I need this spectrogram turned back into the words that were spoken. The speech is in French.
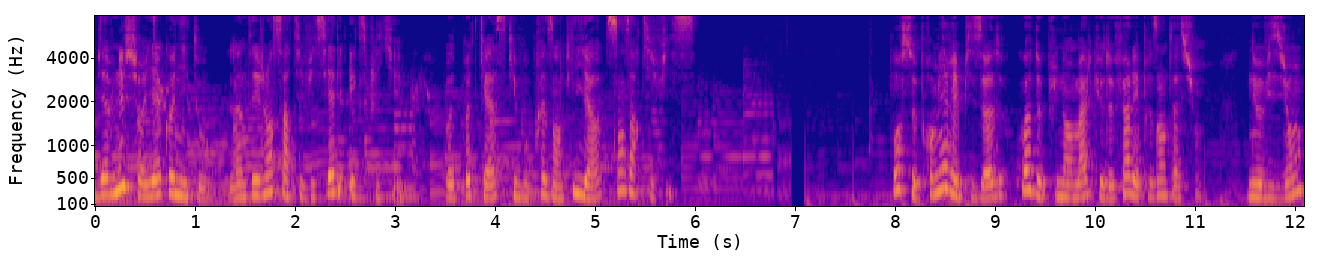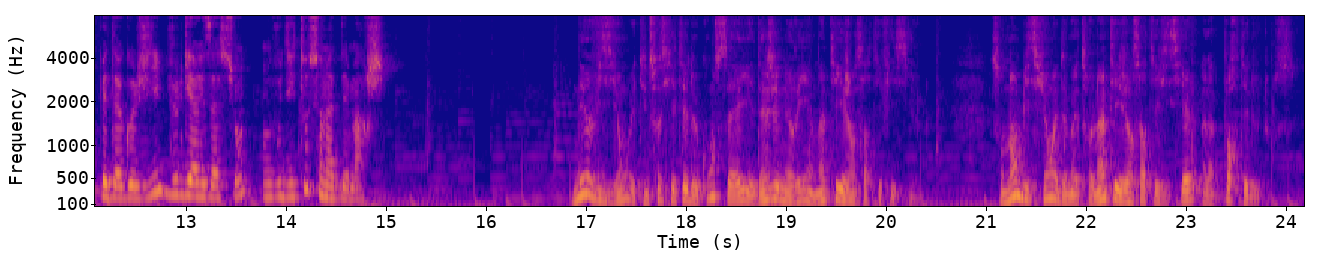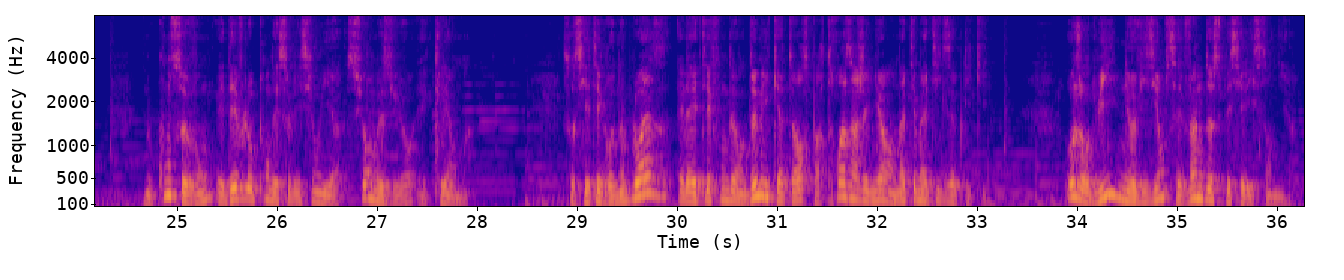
Bienvenue sur Yaconito, l'intelligence artificielle expliquée, votre podcast qui vous présente l'IA sans artifice. Pour ce premier épisode, quoi de plus normal que de faire les présentations? Néovision, pédagogie, vulgarisation, on vous dit tout sur notre démarche. Néovision est une société de conseil et d'ingénierie en intelligence artificielle. Son ambition est de mettre l'intelligence artificielle à la portée de tous. Nous concevons et développons des solutions IA sur mesure et clés en main. Société grenobloise, elle a été fondée en 2014 par trois ingénieurs en mathématiques appliquées. Aujourd'hui, Neovision, c'est 22 spécialistes en IA.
